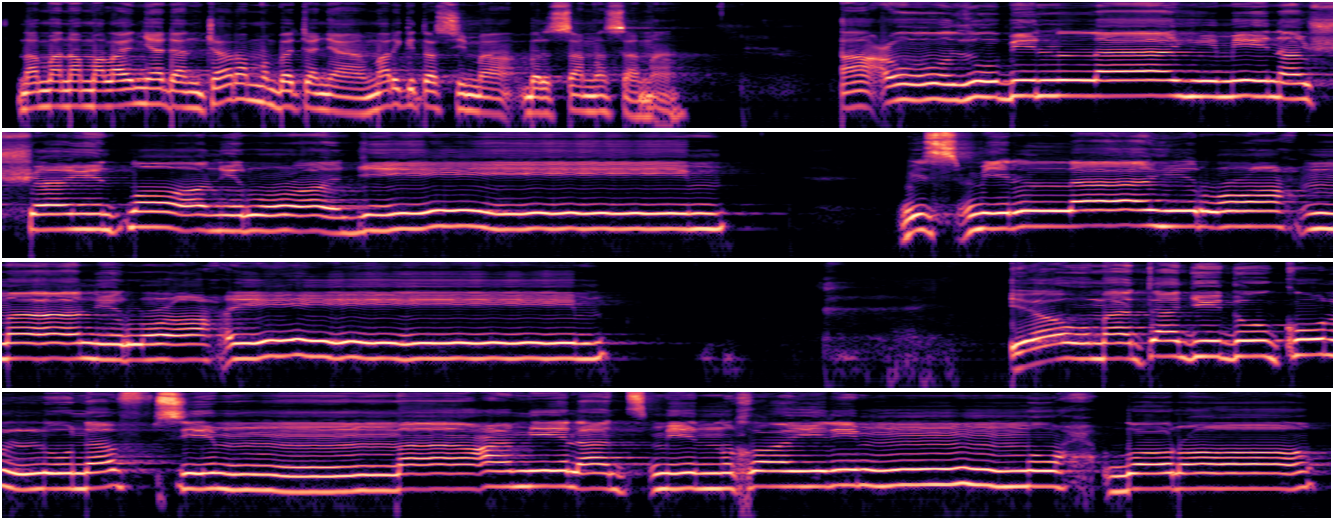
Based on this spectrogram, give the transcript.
Nama-nama lainnya dan cara membacanya. Mari kita simak bersama-sama. A'udzu billahi minasy syaithanir rajim. Bismillahirrahmanirrahim. يوم تجد كل نفس ما عملت من خير محضرا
